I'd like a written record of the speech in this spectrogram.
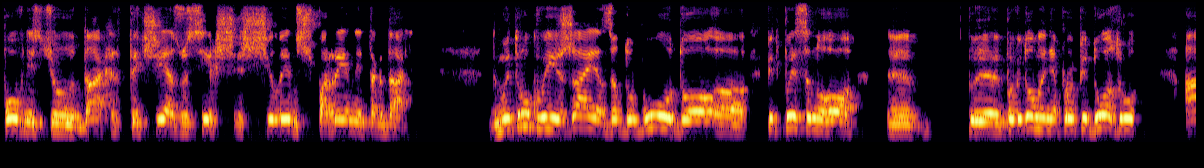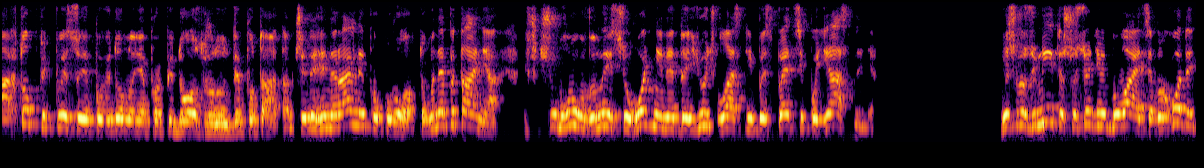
повністю дах, тече з усіх щілин, шпарин і так далі. Дмитрук виїжджає за добу до е, підписаного е, повідомлення про підозру. А хто підписує повідомлення про підозру депутатам? Чи не генеральний прокурор? То мене питання: чому вони сьогодні не дають власній безпеці пояснення? Ви ж розумієте, що сьогодні відбувається? Виходить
